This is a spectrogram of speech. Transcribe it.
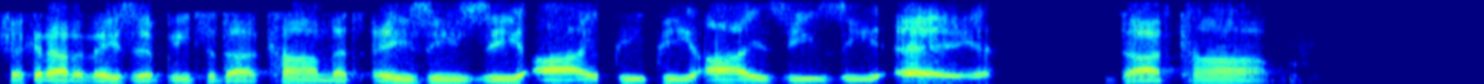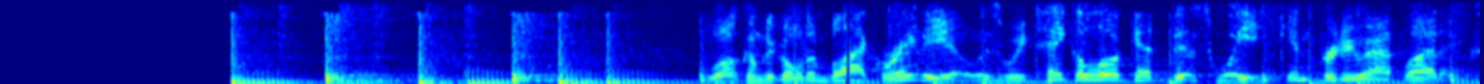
Check it out at azippizza.com. That's A-Z-Z-I-P-P-I-Z-Z-A dot com. Welcome to Gold and Black Radio as we take a look at this week in Purdue athletics.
